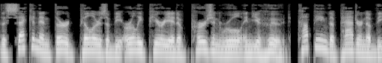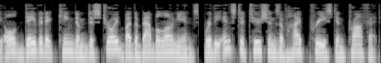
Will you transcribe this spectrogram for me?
The second and third pillars of the early period of Persian rule in Yehud, copying the pattern of the old Davidic kingdom destroyed by the Babylonians, were the institutions of high priest and prophet.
